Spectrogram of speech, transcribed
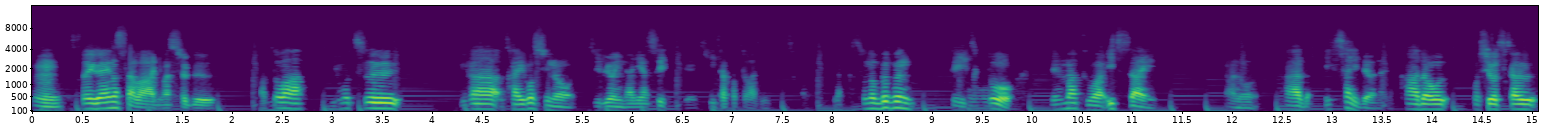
うん、それぐらいの差はあります、処遇。あとは、腰痛が介護士の持病になりやすいって聞いたことありますかなんかその部分でいくと、デンマークは一切、あの、体、一切ではない。体を、腰を使う、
